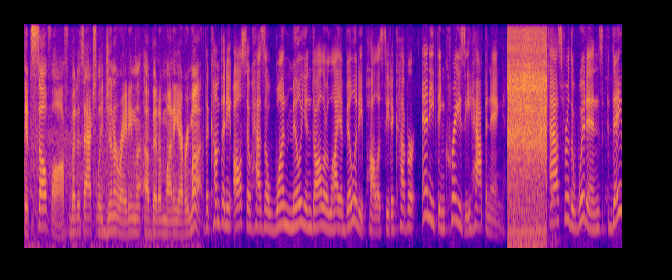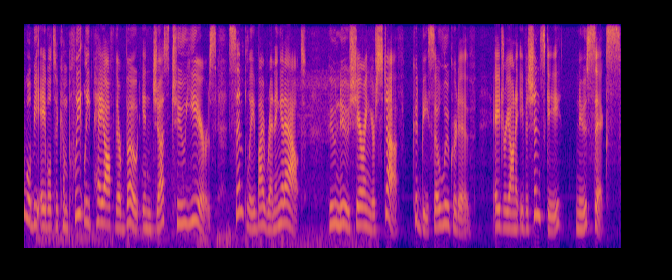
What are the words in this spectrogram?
itself off, but it's actually generating a bit of money every month. The company also has a $1 million liability policy to cover anything crazy happening. As for the Whittens, they will be able to completely pay off their boat in just two years, simply by renting it out. Who knew sharing your stuff could be so lucrative? Adrianna Iwasinski, News 6.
